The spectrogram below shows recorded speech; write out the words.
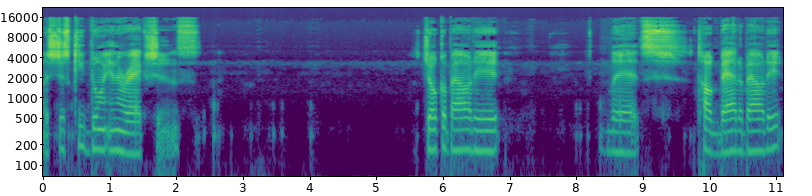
Let's just keep doing interactions. Joke about it. Let's talk bad about it.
